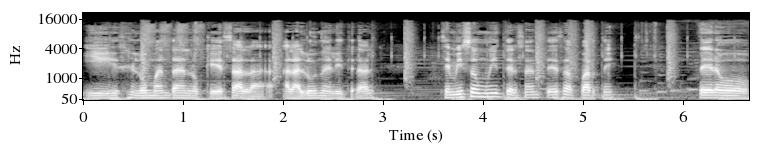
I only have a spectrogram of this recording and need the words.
y lo mandan lo que es a la, a la luna literal. Se me hizo muy interesante esa parte. Pero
